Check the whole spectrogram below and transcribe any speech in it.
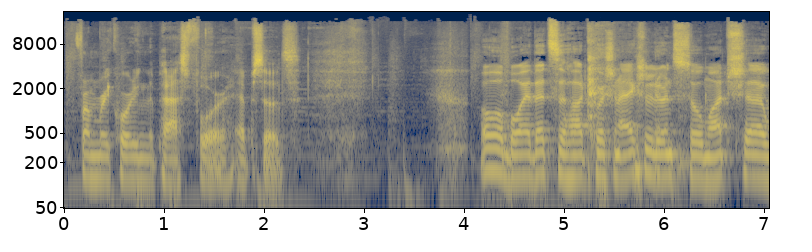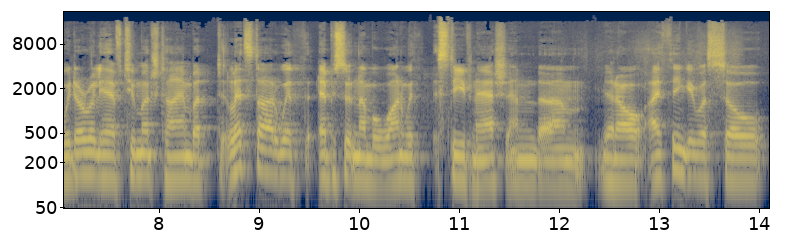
from recording the past four episodes? Oh boy, that's a hard question. I actually learned so much. Uh, we don't really have too much time, but let's start with episode number one with Steve Nash. And um, you know, I think it was so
